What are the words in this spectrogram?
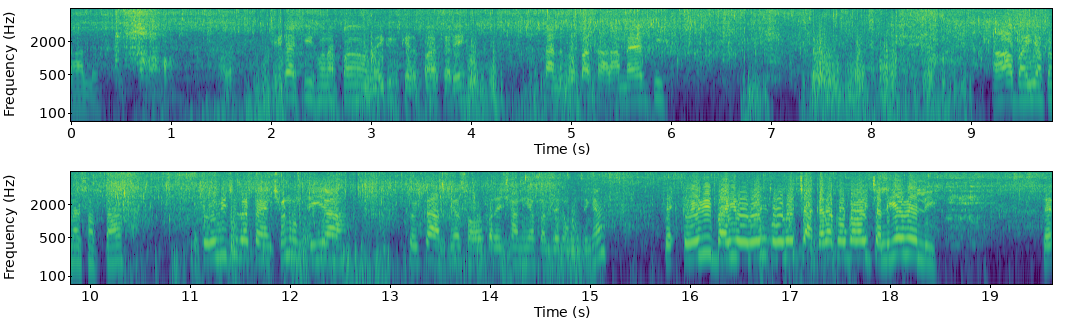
ਆ ਲਓ। ਜਿਹੜਾ ਕਿ ਹੁਣ ਆਪਾਂ ਵਾਹਿਗੁਰੂ ਕਿਰਪਾ ਕਰੇ। ਧੰਨ ਬਾਬਾ ਕਾਲਾ ਮਹਿਰ ਜੀ। ਆ ਬਾਈ ਆਪਣਾ ਸੱਤਾ। ਇਹ ਵੀ ਜਦੋਂ ਟੈਨਸ਼ਨ ਹੁੰਦੀ ਆ ਕੋਈ ਘਰ ਦੀਆਂ 100 ਪਰੇਸ਼ਾਨੀਆਂ ਬੰਦੇ ਨੂੰ ਹੁੰਦੀਆਂ। ਤੇ ਇਹ ਵੀ ਬਾਈ ਉਦੋਂ ਉਦੋਂ ਚੱਕਦਾ ਕਹੂਗਾ ਬਾਈ ਚੱਲੀਏ ਵੇਲੀ। ਤੇ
